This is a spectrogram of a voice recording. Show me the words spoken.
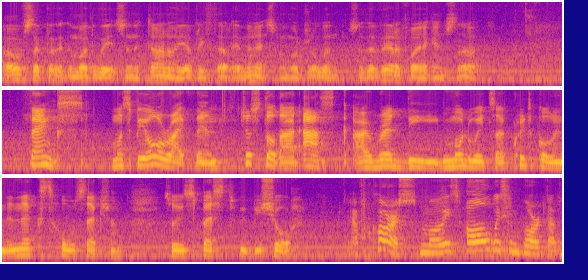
I obviously put out the mud weights in the tannoy every 30 minutes when we're drilling, so they verify against that. Thanks. Must be alright then. Just thought I'd ask. I read the mud weights are critical in the next hole section, so it's best we be sure. Of course, mud is always important.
